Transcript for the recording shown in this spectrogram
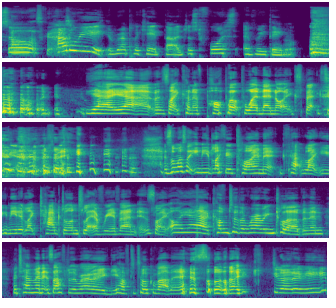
so Oh, how do we replicate that just force everything Yeah, yeah. It's like kind of pop up when they're not expecting it kind of thing. it's almost like you need like a climate, like you need it like tagged on to like every event. It's like, oh yeah, come to the rowing club, and then for ten minutes after the rowing, you have to talk about this, or like, do you know what I mean?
